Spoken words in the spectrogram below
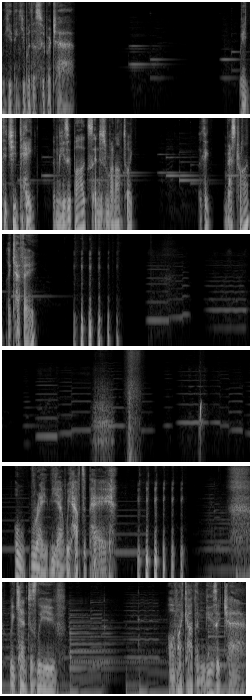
Wookie, thank you for the super chat. Wait, did she take the music box and just run off to like, like a restaurant, a cafe? right. Yeah, we have to pay. we can't just leave. Oh my god, the music chat.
